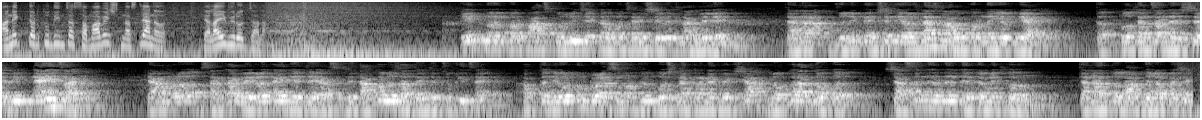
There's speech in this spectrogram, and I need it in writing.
अनेक तरतुदींचा समावेश नसल्यानं त्यालाही विरोध झाला. एक नोव्हेंबर पाच पूर्वी जे कर्मचारी सेवेत लागलेले त्यांना जुनी पेन्शन योजनाच लागू करणं योग्य आहे. तर तो त्यांचा नैसर्गिक न्यायच आहे. त्यामुळं सरकार वेगळं काही देतंय असं जे दाखवलं जातंय ते चुकीचं आहे. फक्त निवडणूक डोळ्यासमोर ठेवून घोषणा करण्यापेक्षा लवकरात लवकर शासन निर्णय निर्गमित करून त्यांना तो लाभ दिला पाहिजे.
